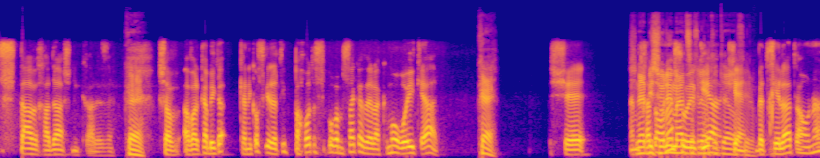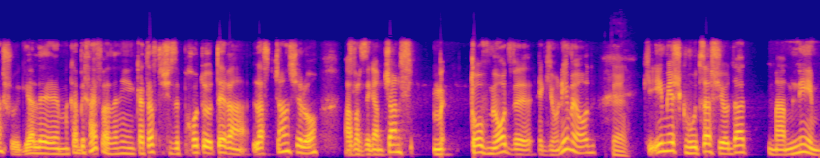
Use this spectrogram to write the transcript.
סטאר חדש נקרא לזה. כן, עכשיו, אבל קניקובסקי לדעתי פחות הסיפור במשחק הזה, אלא כמו רועי קהת. כן. ש... שני בישולים היה צריך להיות יותר כן, אפילו. בתחילת העונה שהוא הגיע למכבי חיפה, אז אני כתבתי שזה פחות או יותר ה-last chance שלו, אבל זה גם צ'אנס טוב מאוד והגיוני מאוד, כן. כי אם יש קבוצה שיודעת, מאמנים,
